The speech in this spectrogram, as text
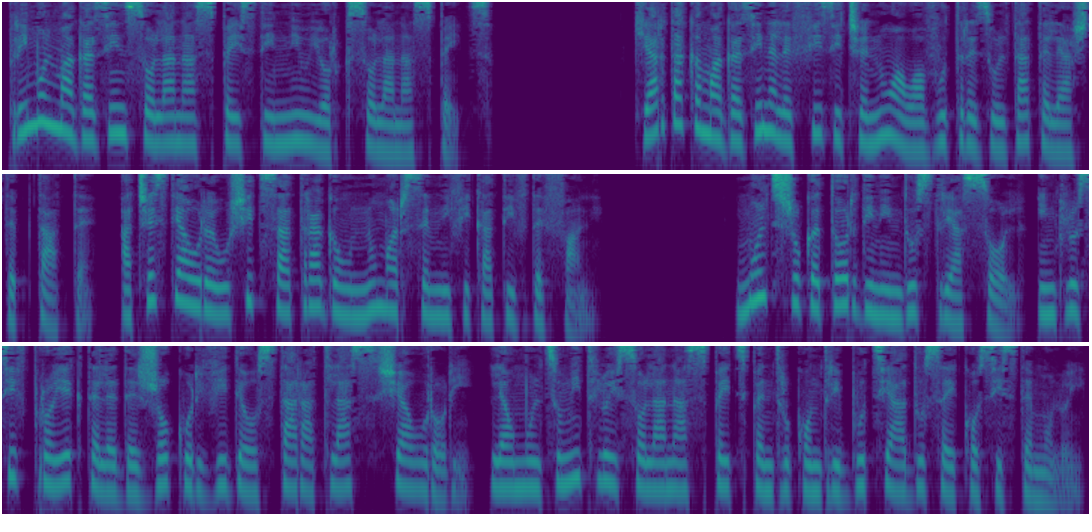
Primul magazin Solana Space din New York Solana Space Chiar dacă magazinele fizice nu au avut rezultatele așteptate, acestea au reușit să atragă un număr semnificativ de fani. Mulți jucători din industria Sol, inclusiv proiectele de jocuri video Star Atlas și Aurori, le-au mulțumit lui Solana Space pentru contribuția adusă ecosistemului.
